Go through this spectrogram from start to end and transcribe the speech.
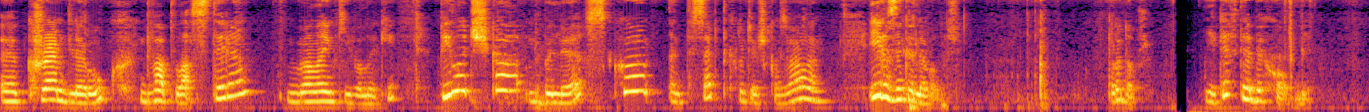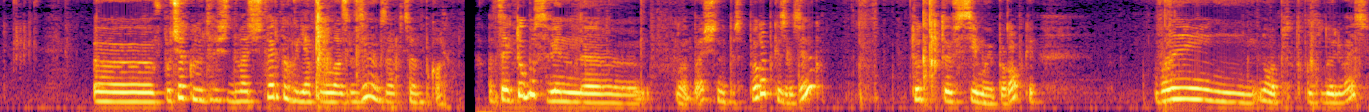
Е, крем для рук, два пластиря, маленький великий. Пілочка, блеск, антисептик, хоч я ж казала. І резинка для волосся. Продовжуй. Яке в тебе хобі? Е, в початку 2024-го я плила з резинок, зараз це вам покажу. А цей тубус, він, е, ну, от бачите, написано поробки з резинок. Тут всі мої поробки. Вони, ну, от такий худолівець,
